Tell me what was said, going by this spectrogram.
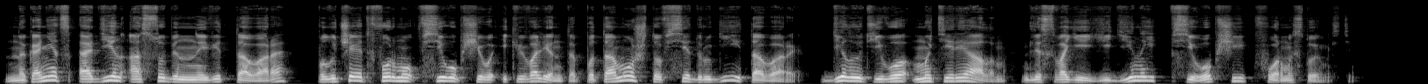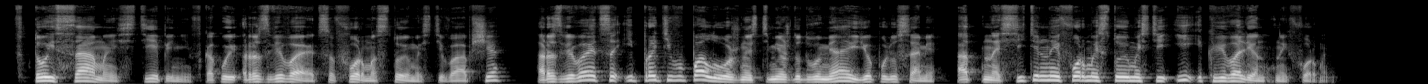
Наконец, один особенный вид товара получает форму всеобщего эквивалента, потому что все другие товары делают его материалом для своей единой всеобщей формы стоимости. В той самой степени, в какой развивается форма стоимости вообще, развивается и противоположность между двумя ее полюсами – относительной формой стоимости и эквивалентной формой.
